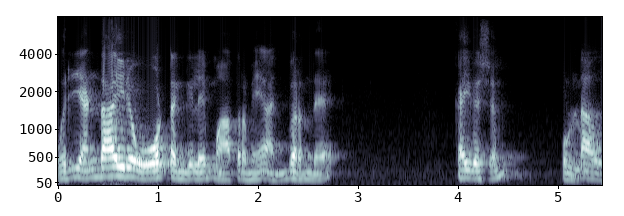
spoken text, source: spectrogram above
ഒരു രണ്ടായിരം വോട്ടെങ്കിലും മാത്രമേ അൻവറിന്റെ കൈവശം ഉണ്ടാവൂ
